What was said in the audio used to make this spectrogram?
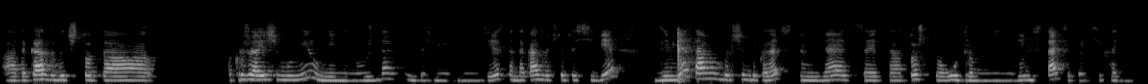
а доказывать что-то окружающему миру мне не нужно, ну, то есть мне не интересно доказывать что-то себе. Для меня самым большим доказательством является это то, что утром мне не лень встать и пойти ходить.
